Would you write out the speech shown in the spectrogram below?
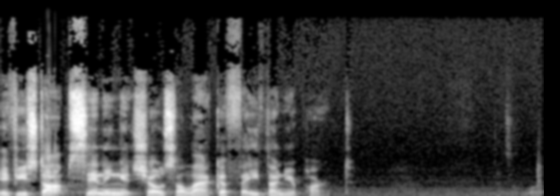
If you stop sinning, it shows a lack of faith on your part. That's a word.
